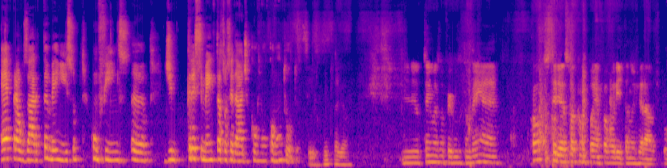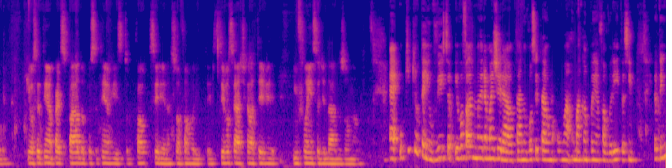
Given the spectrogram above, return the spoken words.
é para usar também isso com fins uh, de crescimento da sociedade como, como um todo. Sim, muito legal. Eu tenho mais uma pergunta também, é qual seria a sua campanha favorita no geral? Tipo, que você tenha participado, que você tenha visto, qual seria a sua favorita? Se você acha que ela teve influência de dados ou não. É, o que, que eu tenho visto, eu vou falar de maneira mais geral, tá? Não vou citar uma, uma, uma, campanha favorita, assim. Eu tenho,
